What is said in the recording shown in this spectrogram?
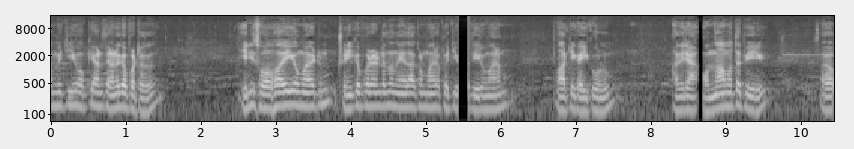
കമ്മിറ്റിയും ഒക്കെയാണ് തിരഞ്ഞെടുക്കപ്പെട്ടത്. ഇനി സ്വാഭാവികമായിട്ടും ക്ഷണിക്കപ്പെടേണ്ടുന്ന നേതാക്കന്മാരെ പറ്റിയുള്ള തീരുമാനം പാർട്ടി കൈക്കൊള്ളും. അതിൽ ഒന്നാമത്തെ പേര് സഹ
